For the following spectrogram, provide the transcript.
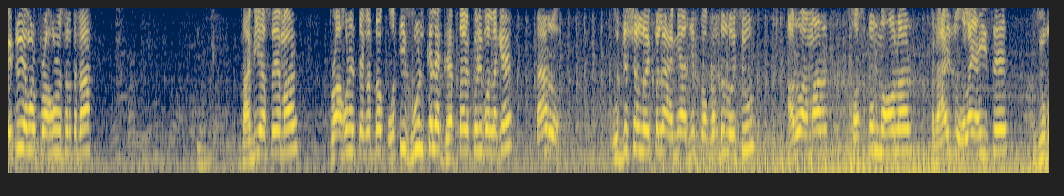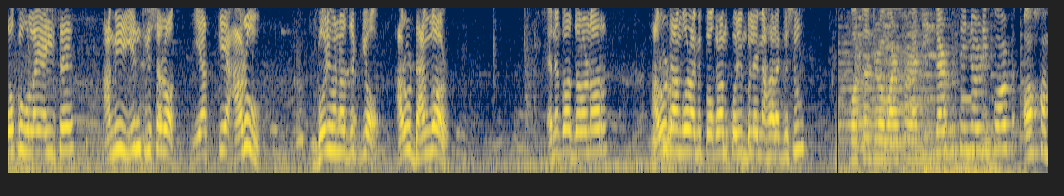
এইটোৱে আমাৰ প্ৰশাসনৰ ওচৰত এটা দাবী আছে আমাৰ। প্ৰশাসনে তেখেতক অতি সোনকালে গ্ৰেপ্তাৰ কৰিব লাগে। তাৰ উদ্দেশ্য লৈ পেলাই আমি আজি প্ৰগ্ৰামটো লৈছোঁ আৰু আমাৰ সচেতন মহলৰ ৰাইজ ওলাই আহিছে যুৱকো ওলাই আহিছে। আমি ইন ফিউচাৰত ইয়াতকৈ আৰু গৰিহণাযোগ্য আৰু ডাঙৰ এনেকুৱা ধৰণৰ আৰু ডাঙৰ আমি প্ৰগ্ৰাম কৰিম বুলি আমি আশা ৰাখিছোঁ। বটদ্ৰৱাৰ পৰা দিলদাৰ হুছেইনৰ ৰিপৰ্ট অসম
